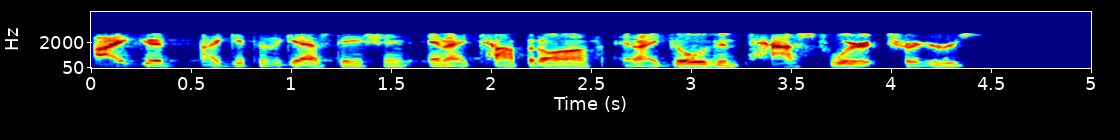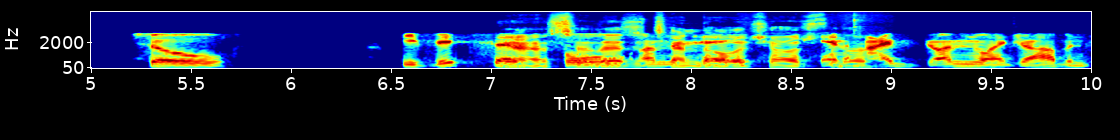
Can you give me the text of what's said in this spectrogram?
I get I get to the gas station and I top it off and I go even past where it triggers. So if it says Yeah, so there's a $10 tank charge and. I've done my job and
